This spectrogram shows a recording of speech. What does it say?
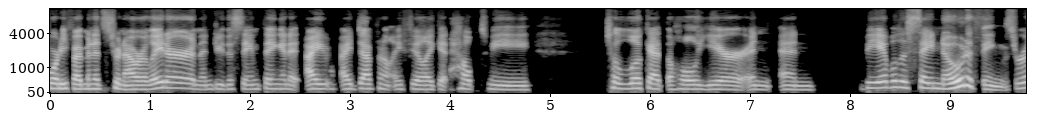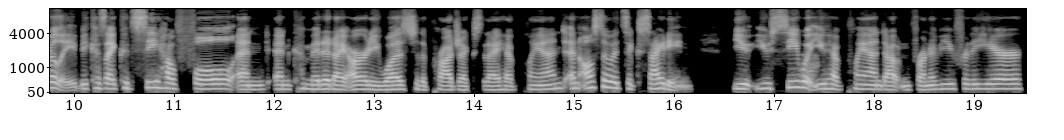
45 minutes to an hour later and then do the same thing and it i i definitely feel like it helped me to look at the whole year and and be able to say no to things really because i could see how full and and committed i already was to the projects that i have planned and also it's exciting. You you see what you have planned out in front of you for the year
